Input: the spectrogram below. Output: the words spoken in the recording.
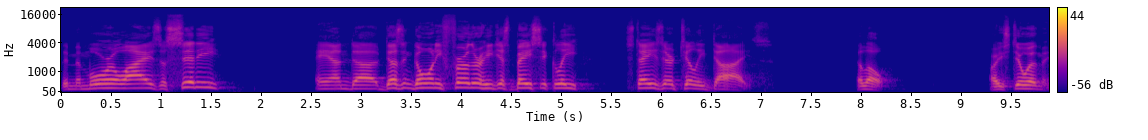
They memorialize a city and uh, doesn't go any further. He just basically stays there till he dies. Hello. Are you still with me?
